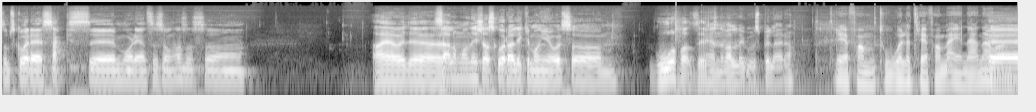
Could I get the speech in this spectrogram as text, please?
som skårer seks eh, mål i en sesong, altså, så Nei, er selv om han ikke har skåra like mange i år, så god offensivt. en veldig god spiller. Ja. 3-5-2 eller 3-5-1-1? Eh,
